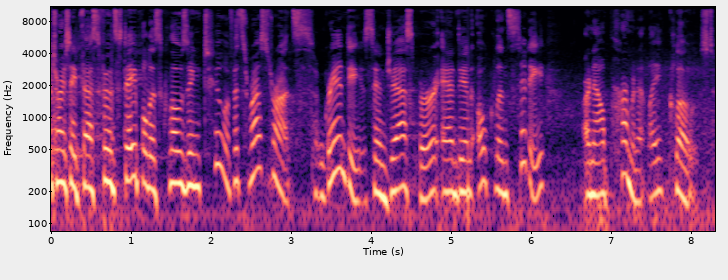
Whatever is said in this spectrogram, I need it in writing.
A tri-state fast food staple is closing two of its restaurants. Grandy's in Jasper and in Oakland City are now permanently closed.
